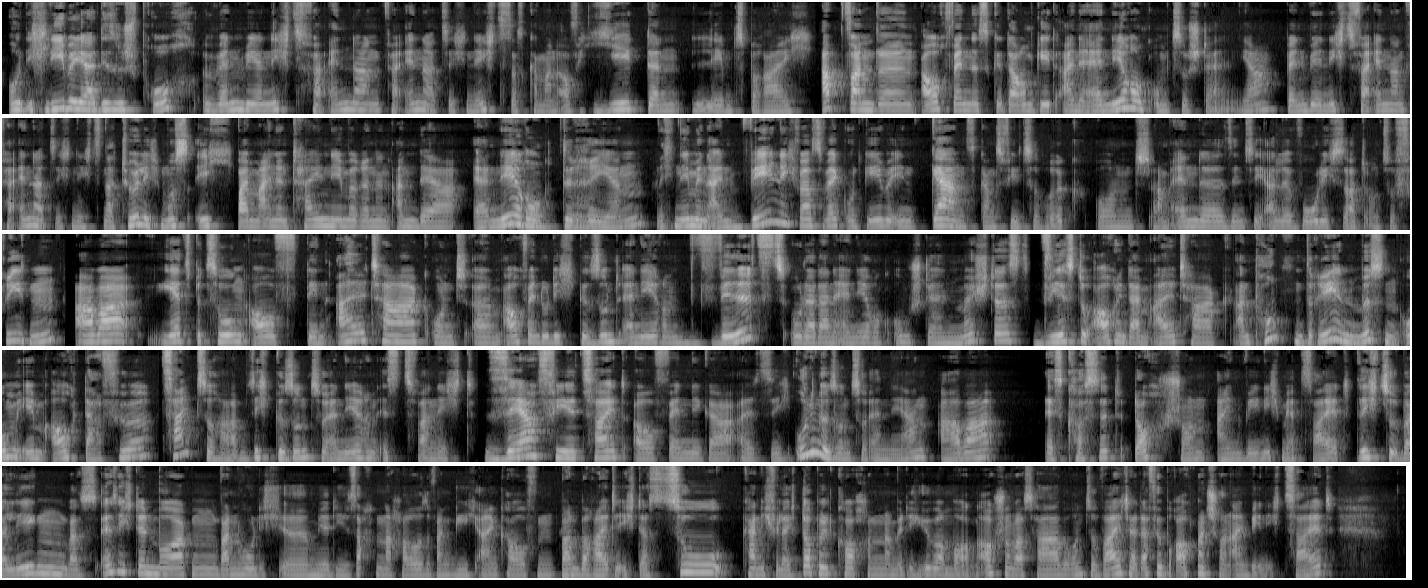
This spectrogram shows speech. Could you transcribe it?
Und ich liebe ja diesen Spruch, wenn wir nichts verändern, verändert sich nichts. Das kann man auf jeden Lebensbereich abwandeln, auch wenn es darum geht, eine Ernährung umzustellen. Ja, wenn wir nichts verändern, verändert sich nichts. Natürlich muss ich bei meinen Teilnehmerinnen an der Ernährung drehen. Ich nehme ihnen ein wenig was weg und gebe ihnen ganz, ganz viel zurück und am Ende sind sie alle wohlig satt und zufrieden. Aber jetzt bezogen auf den Alltag und ähm, auch wenn du dich gesund ernähren willst oder deine Ernährung umstellen möchtest, wirst du auch in deinem Alltag an Punkten drehen müssen, um eben auch dafür Zeit zu haben. Sich gesund zu ernähren ist zwar nicht sehr viel zeitaufwendiger als sich ungesund zu ernähren, aber es kostet doch schon ein wenig mehr Zeit, sich zu überlegen, was esse ich denn morgen, wann hole ich äh, mir die Sachen nach Hause, wann gehe ich einkaufen, wann bereite ich das zu, kann ich vielleicht doppelt kochen, damit ich übermorgen auch schon was habe und so weiter. Dafür braucht man schon ein wenig Zeit.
